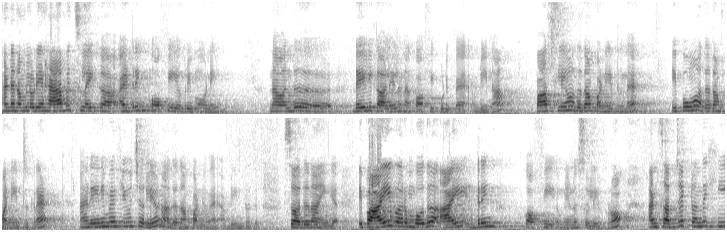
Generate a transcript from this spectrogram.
அண்ட் நம்மளுடைய habits like I drink coffee every morning நான் வந்து டெய்லி காலையில் நான் காஃபி குடிப்பேன் அப்படின்னா பாஸ்ட்லேயும் அதை தான் பண்ணிகிட்டு இருந்தேன். இப்போவும் அதை தான் பண்ணிகிட்ருக்கிறேன் அண்ட் இனிமேல் ஃப்யூச்சர்லேயும் நான் அதை தான் பண்ணுவேன் அப்படின்றது. ஸோ அதுதான் இங்கே. இப்போ ஐ வரும்போது ஐ ட்ரிங்க் காஃபி அப்படின்னு சொல்லியிருக்கிறோம். அண்ட் சப்ஜெக்ட் வந்து ஹீ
